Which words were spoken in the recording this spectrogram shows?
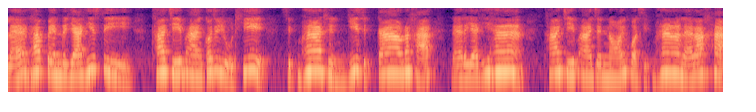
และถ้าเป็นระยะที่ 4 ค่า GFR ก็จะอยู่ที่ 15ถึง29 นะคะ และระยะที่ 5 ค่า GFR จะน้อยกว่า 15 แล้วล่ะค่ะ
